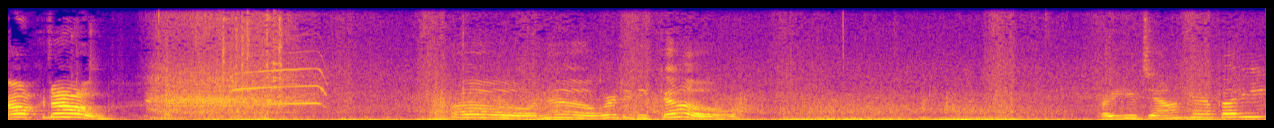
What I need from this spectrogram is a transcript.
Oh no! Oh no, where did he go? Are you down here, buddy?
